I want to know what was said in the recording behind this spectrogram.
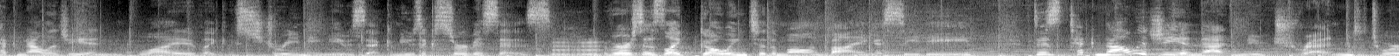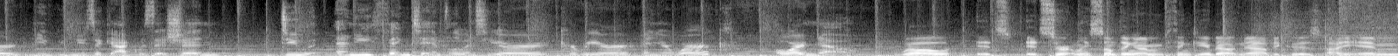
technology and live, like streaming music, music services, mm-hmm. versus like going to the mall and buying a CD, does technology and that new trend toward mu- music acquisition do anything to influence your career and your work, or no? Well, it's it's certainly something I'm thinking about now because I am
